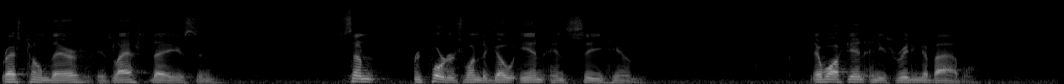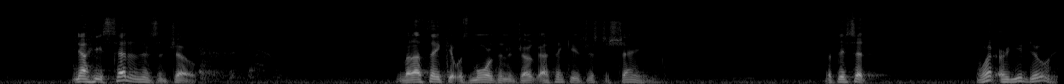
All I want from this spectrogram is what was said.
rest home there his last days. And some reporters wanted to go in and see him. They walked in and he's reading a Bible. Now, he said it as a joke, but I think it was more than a joke. I think he was just ashamed. But they said, What are you doing?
